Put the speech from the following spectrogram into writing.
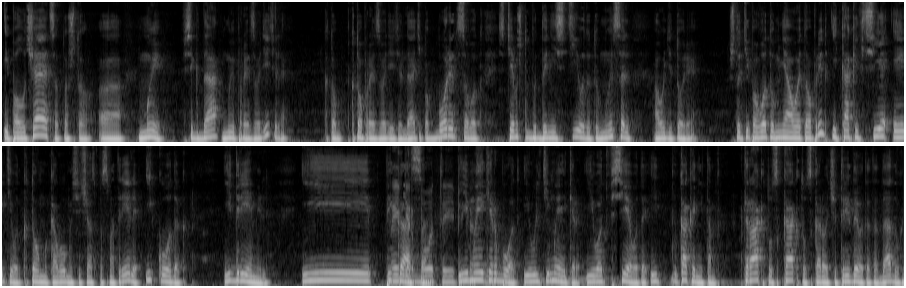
И получается то, что э, мы всегда, мы производители, кто, кто производитель, да, типа борется вот с тем, чтобы донести вот эту мысль аудитории. Что типа вот у меня у этого принт, и как и все эти вот, кто мы, кого мы сейчас посмотрели, и Kodak, и Dremel, и Picaso, MakerBot и. MakerBot, и Ultimaker, и вот все вот, и как они там, Трактус, Кактус, короче, 3D вот это, да, двух...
